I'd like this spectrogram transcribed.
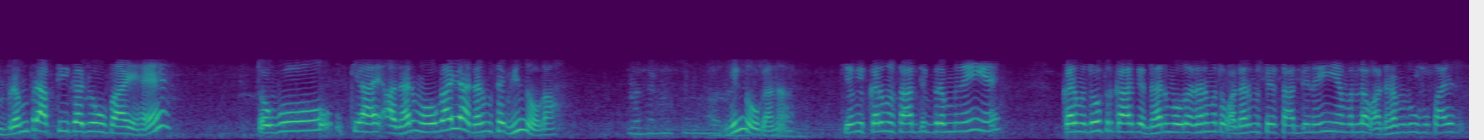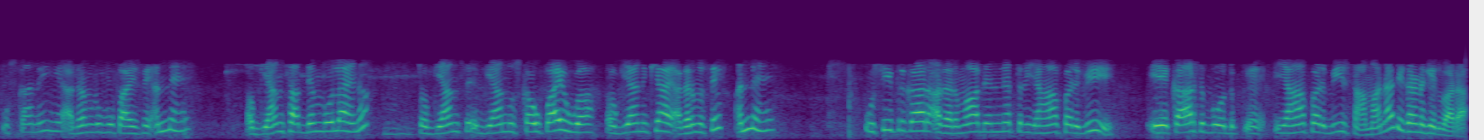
ब्रह्म प्राप्ति का जो उपाय है तो वो क्या है? अधर्म होगा या अधर्म से भिन्न होगा? भिन्न होगा ना? क्योंकि कर्म साध्य ब्रह्म नहीं है। कर्म दो प्रकार के, धर्म और अधर्म तो अधर्म से साध्य नहीं है मतलब अधर्म रूप उपाय उसका नहीं है, अधर्म रूप उपाय से अन्य है। और ज्ञान साध्यम बोला है ना तो ज्ञान से, ज्ञान उसका उपाय हुआ, और ज्ञान क्या है, अधर्म से अन्य है। उसी प्रकार अधर्माद अन्यत्र यहाँ पर भी एकार्थ बोध, यहाँ पर भी सामानाधिकरण के द्वारा,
